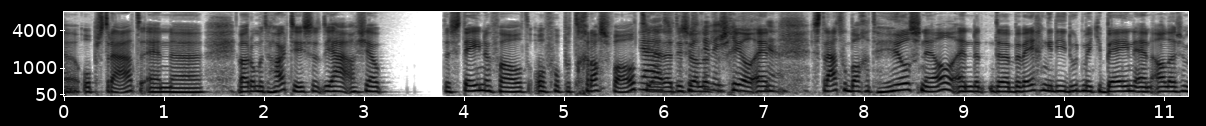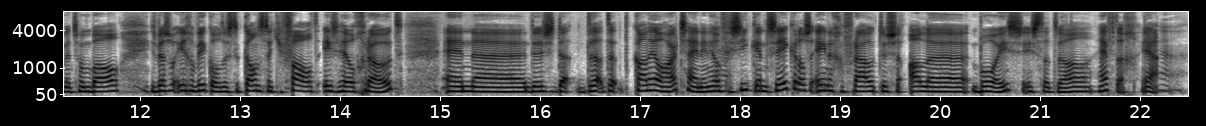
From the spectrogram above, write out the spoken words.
ja. op straat. En eh, waarom het hard is, dat, ja, als je op de stenen valt of op het gras valt. Ja, dat is wel een verschil. En straatvoetbal gaat heel snel. En de, de bewegingen die je doet met je been en alles met zo'n bal is best wel ingewikkeld. Dus de kans dat je valt is heel groot. En uh, dus dat, dat, dat, kan heel hard zijn en heel fysiek. En zeker als enige vrouw tussen alle boys is dat wel heftig. Ja. ja.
